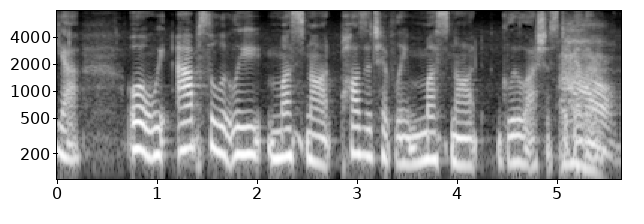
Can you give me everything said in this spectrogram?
Yeah. Oh, we absolutely must not, positively must not glue lashes together. Oh,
